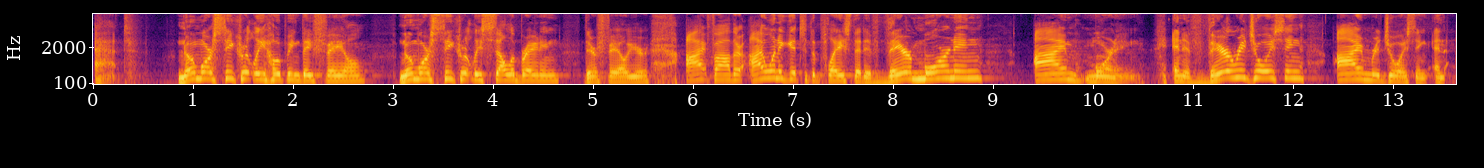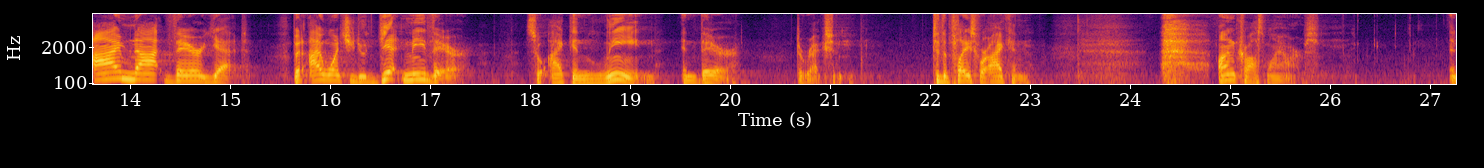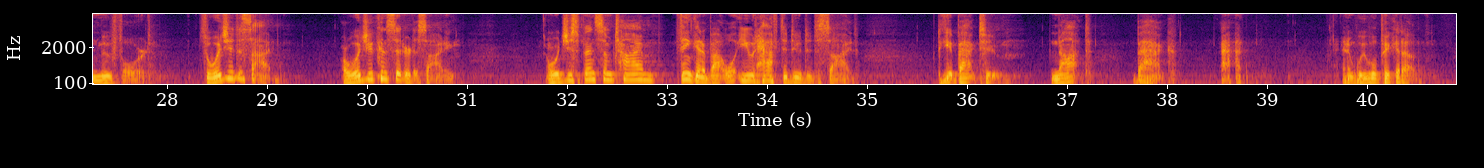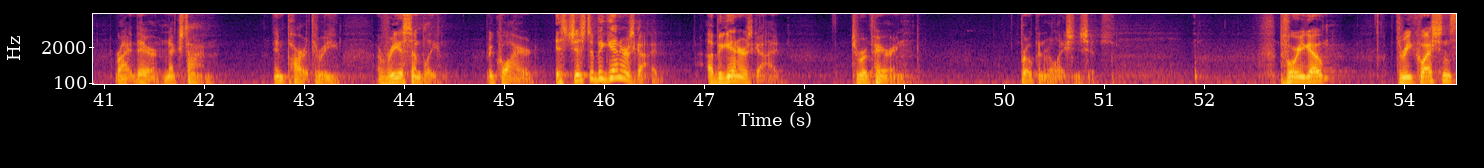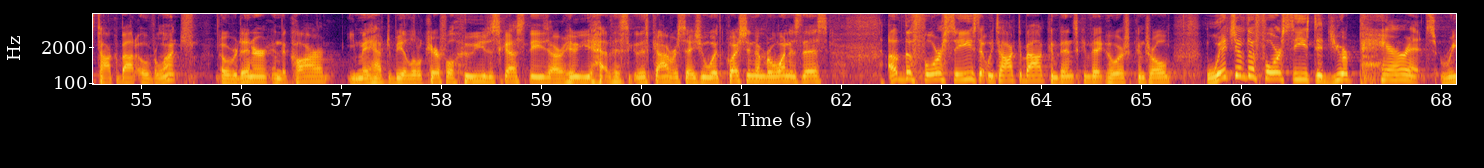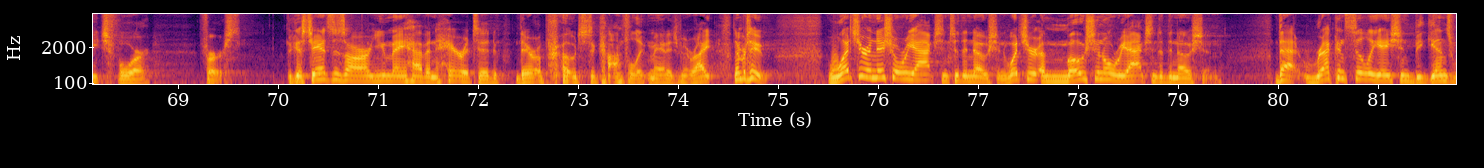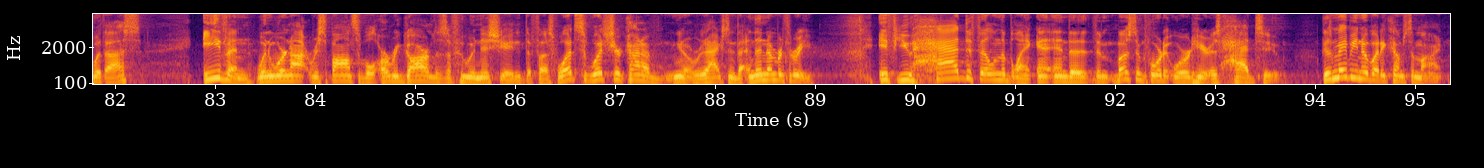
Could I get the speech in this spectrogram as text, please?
at. No more secretly hoping they fail. No more secretly celebrating their failure. I, Father, I want to get to the place that if they're mourning, I'm mourning. And if they're rejoicing, I'm rejoicing. And I'm not there yet. But I want you to get me there so I can lean in their direction to the place where I can uncross my arms and move forward. So, would you decide? Or would you consider deciding? Or would you spend some time thinking about what you would have to do to decide to get back to, not back at? And we will pick it up right there next time in part three of reassembly required. It's just a beginner's guide, a beginner's guide to repairing broken relationships. Before you go, three questions talk about over lunch over dinner, in the car. You may have to be a little careful who you discuss these or who you have this, this conversation with. Question number one is this Of the four C's that we talked about convince, convict, coerce, control which of the four C's did your parents reach for first? Because chances are you may have inherited their approach to conflict management, right? Number two, what's your initial reaction to the notion? What's your emotional reaction to the notion that reconciliation begins with us even when we're not responsible or regardless of who initiated the fuss. What's, what's your kind of you know, reaction to that? And then number three, if you had to fill in the blank, and, and the, the most important word here is had to, because maybe nobody comes to mind,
